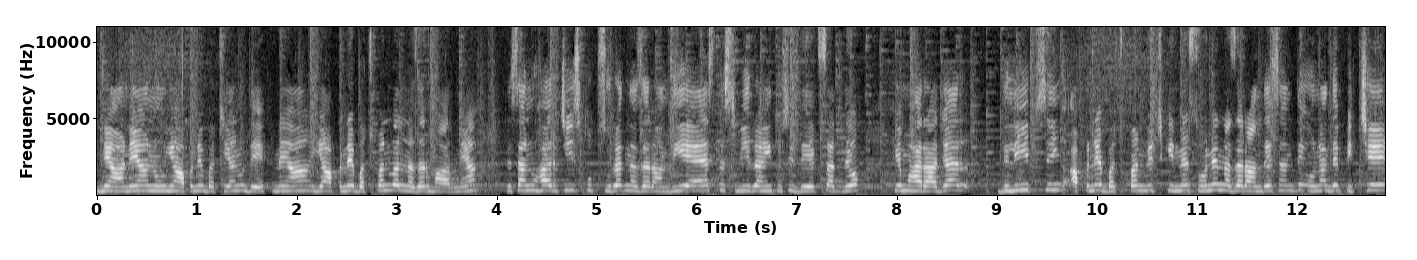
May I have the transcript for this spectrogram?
ਨਿਆਣਿਆਂ ਨੂੰ ਜਾਂ ਆਪਣੇ ਬੱਚਿਆਂ ਨੂੰ ਦੇਖਨੇ ਆ ਜਾਂ ਆਪਣੇ ਬਚਪਨ ਵੱਲ ਨਜ਼ਰ ਮਾਰਨੇ ਆ ਤੇ ਸਾਨੂੰ ਹਰ ਚੀਜ਼ ਖੂਬਸੂਰਤ ਨਜ਼ਰ ਆਉਂਦੀ ਹੈ। ਇਸ ਤਸਵੀਰ ਰਾਹੀਂ ਤੁਸੀਂ ਦੇਖ ਸਕਦੇ ਹੋ ਕਿ ਮਹਾਰਾਜਾ ਦਲੀਪ ਸਿੰਘ ਆਪਣੇ ਬਚਪਨ ਵਿੱਚ ਕਿੰਨੇ ਸੋਹਣੇ ਨਜ਼ਰ ਆਉਂਦੇ ਸਨ ਤੇ ਉਹਨਾਂ ਦੇ ਪਿੱਛੇ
